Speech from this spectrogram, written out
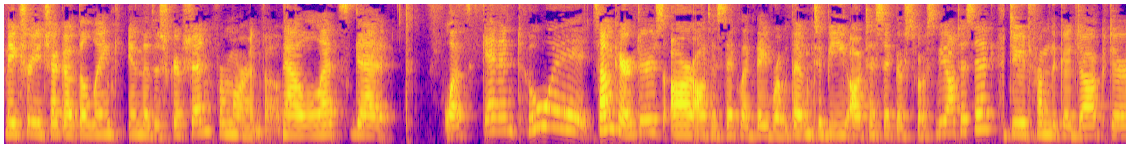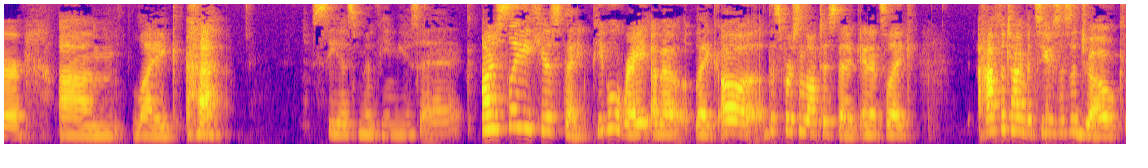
Make sure you check out the link in the description for more info. Now let's get let's get into it. Some characters are autistic, like they wrote them to be autistic, they're supposed to be autistic. Dude from The Good Doctor, um, like Sia's movie music. Honestly, here's the thing. People write about like, oh, this person's autistic, and it's like, half the time it's used as a joke,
